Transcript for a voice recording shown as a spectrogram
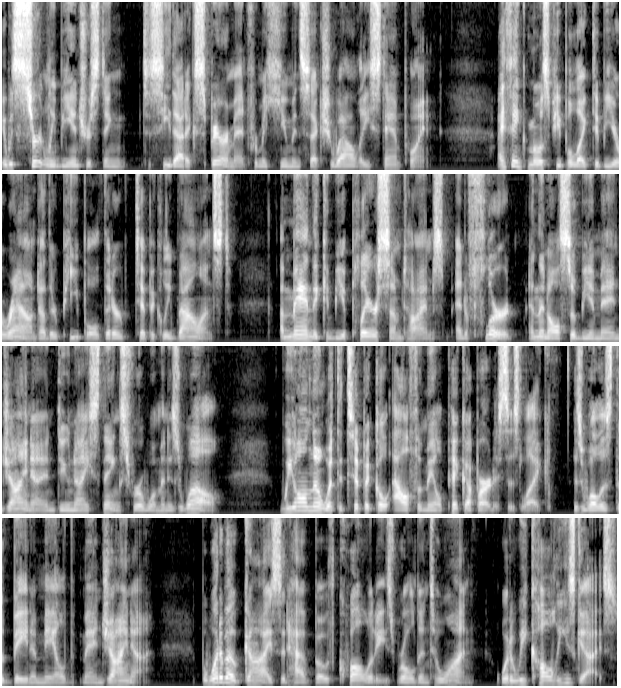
It would certainly be interesting to see that experiment from a human sexuality standpoint. I think most people like to be around other people that are typically balanced. A man that can be a player sometimes, and a flirt, and then also be a mangina and do nice things for a woman as well. We all know what the typical alpha male pickup artist is like, as well as the beta male mangina. But what about guys that have both qualities rolled into one? What do we call these guys?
